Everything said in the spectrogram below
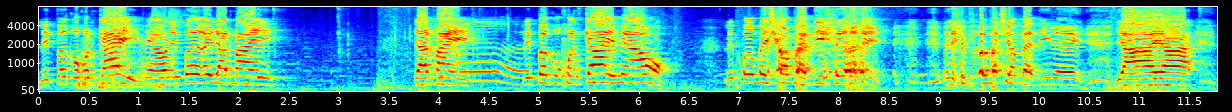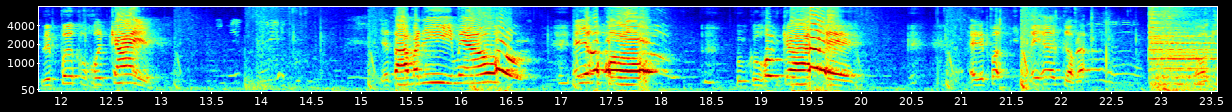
เลปเปอร์ก็คนใกล้ไม่เอาเลปเปอร์เอ้ยดันใหม่ด่านใหม่เออเลเปอร์กูคนใกล้ไม่เอาเลเปอร์ไม่ชอบแบบนี้เลย เลเปอร์ไม่ชอบแบบนี้เลย อย่าอย่าเลเปอร์กูคนใกล้ อย่าตามมาดิไม่เอาไอ้เหี้ยังกับผมผมกูคนใกล้ ไอ้เลเปอร์ไอ้เออเกือบแล้ว โอเค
